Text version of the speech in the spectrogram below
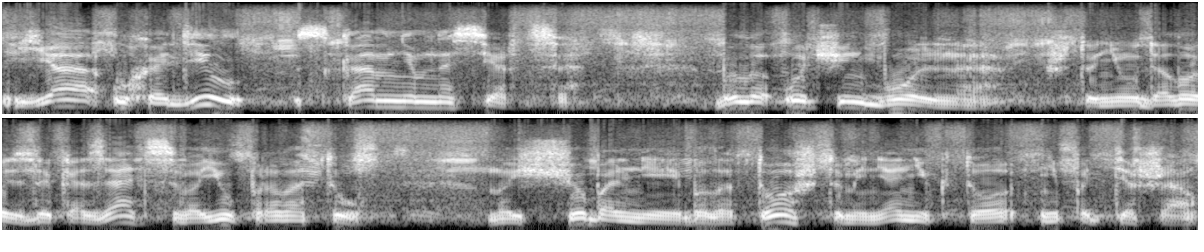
Я уходил с камнем на сердце. Было очень больно, что не удалось доказать свою правоту. Но еще больнее было то, что меня никто не поддержал.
